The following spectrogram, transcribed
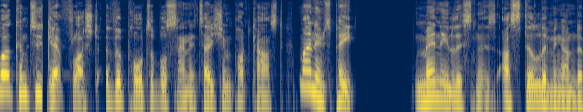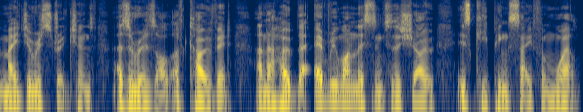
welcome to Get Flushed, the portable sanitation podcast. My name's Pete. Many listeners are still living under major restrictions as a result of COVID, and I hope that everyone listening to the show is keeping safe and well.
